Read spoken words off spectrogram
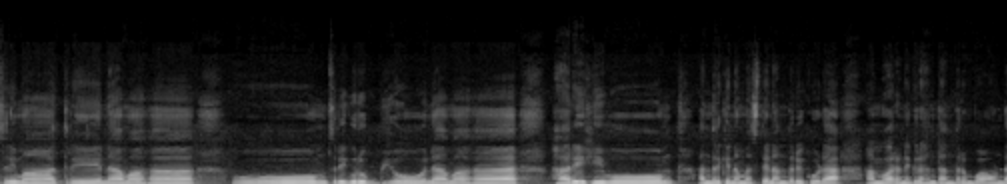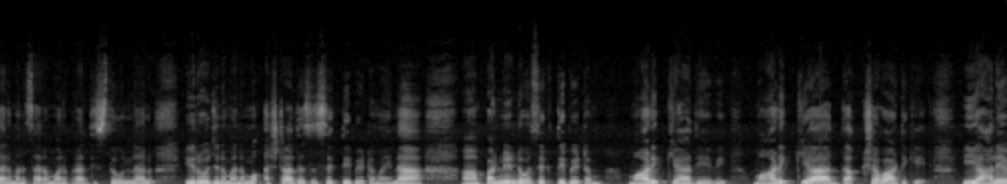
శ్రీమాత్రే నమ. ఓం శ్రీ గురుభ్యో నమ. హరి ఓం. అందరికీ నమస్తే అందరూ కూడా అమ్మవారి అనుగ్రహంతో అందరం బాగుండాలని మన సరమ్మని ప్రార్థిస్తూ ఉన్నాను. ఈ రోజున మనము అష్టాదశ శక్తిపీఠమైన పన్నెండవ శక్తిపీఠం మాణిక్యాదేవి మాణిక్య దక్షవాటికే. ఈ ఆలయ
